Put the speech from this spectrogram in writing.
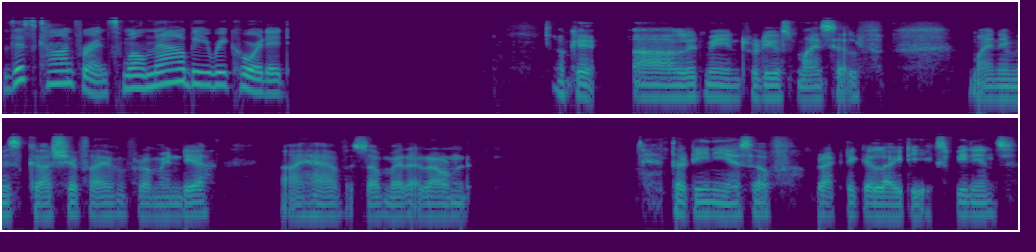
This conference will now be recorded. Okay, uh, let me introduce myself. My name is Kashif. I am from India. I have somewhere around 13 years of practical IT experience.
